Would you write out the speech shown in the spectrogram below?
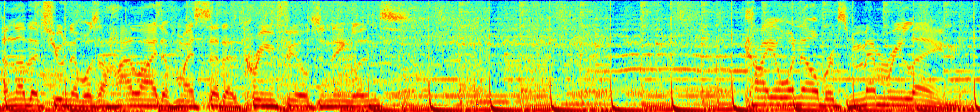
another tune that was a highlight of my set at Creamfields in England. Kyau and Albert's Memory Lane.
